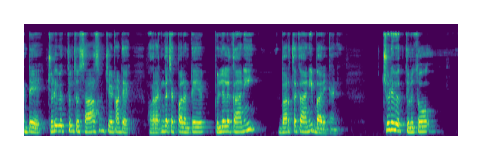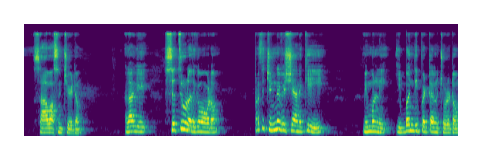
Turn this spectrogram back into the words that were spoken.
అంటే చెడు వ్యక్తులతో సాహసం చేయడం అంటే ఒక రకంగా చెప్పాలంటే పిల్లలు కానీ భర్త కానీ భార్య కానీ చెడు వ్యక్తులతో సావాసం చేయడం. అలాగే శత్రువులు అధికమవ్వడం. ప్రతి చిన్న విషయానికి మిమ్మల్ని ఇబ్బంది పెట్టాలని చూడటం.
